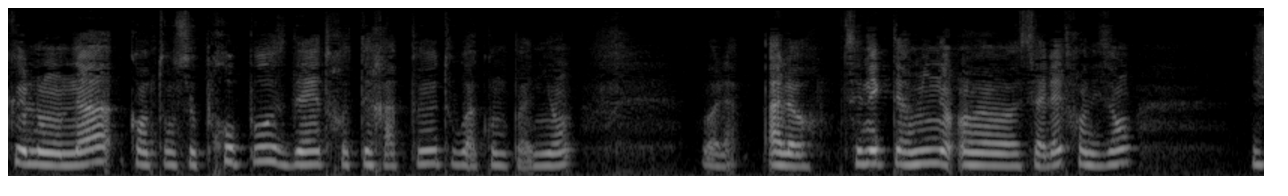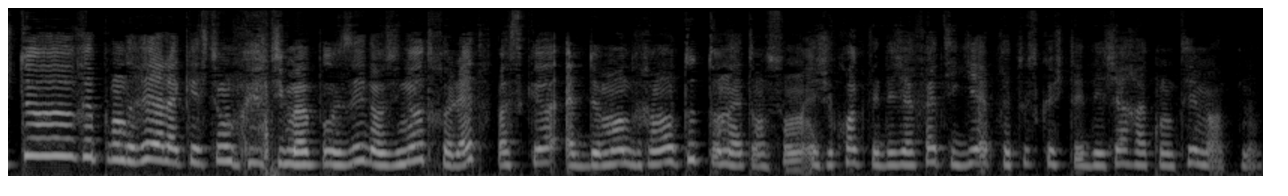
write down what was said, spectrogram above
que l'on a quand on se propose d'être thérapeute ou accompagnant? Voilà. Alors, Sénèque termine euh, sa lettre en disant Je te répondrai à la question que tu m'as posée dans une autre lettre parce qu'elle demande vraiment toute ton attention et je crois que tu es déjà fatigué après tout ce que je t'ai déjà raconté maintenant.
